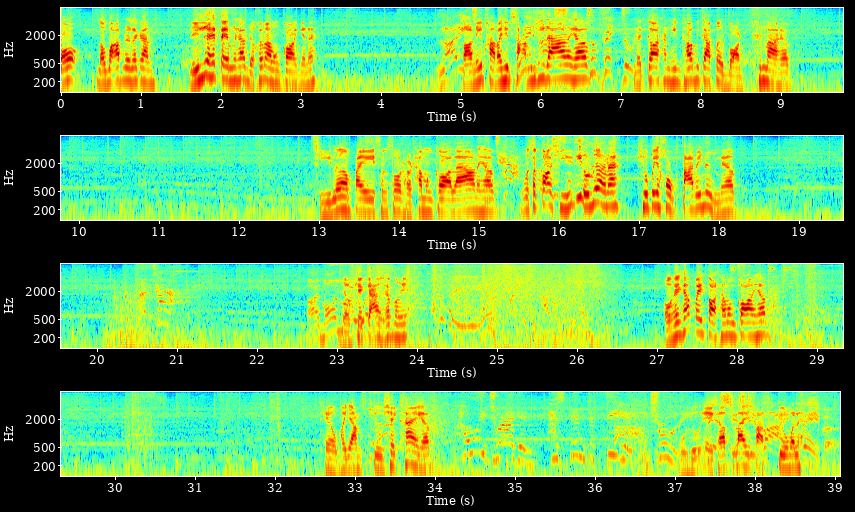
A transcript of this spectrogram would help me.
เราวาร์ปเลยแล้วกันรีเลือดให้เต็มนะครับ เดี๋ยวค่อยมามังกรกันนะ ตอนนี้ผ่านไป 13นาทีแล้วนะครับ to victory. แล้วก็ทางทีมเขามีการเปิดบอร์ดขึ้นมาครับ ฉีเริ่มไปโซนๆแถวทำมังกรแล้วนะครับโอ้สกอร์ฉีนิดเดียวเรื่องนะ คิวไป 6 ตายไป1นะครับ Attack. I'm on เดี๋ยว my เคลียร์กลาง way. ครับตรงนี้ โอเคครับ ไปต่อทำมังกรครับเทลพยายามสกิลเช็คให้ครับ Holy Dragon has been defeated. Truly, โอ้ยูเอ this ครับ is ไล่สัตว์สกิล divine มาเลย favor.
